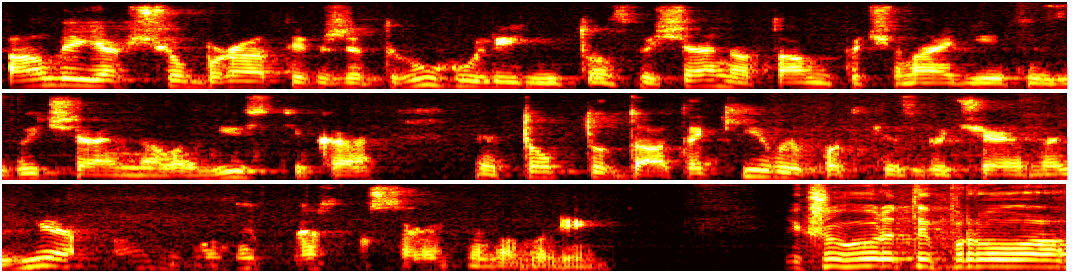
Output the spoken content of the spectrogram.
Але якщо брати вже другу лінію, то звичайно там починає діяти звичайна логістика. Тобто, да, такі випадки звичайно є, але вони безпосередньо на нулі. Якщо говорити про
